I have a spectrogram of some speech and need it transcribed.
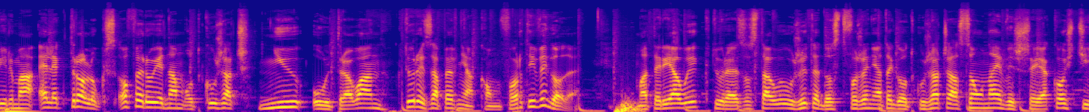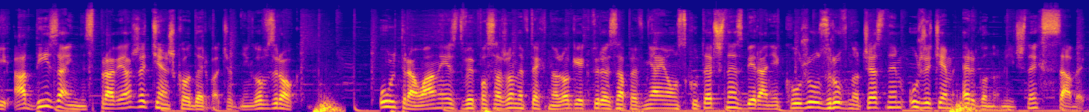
Firma Electrolux oferuje nam odkurzacz New Ultra One, który zapewnia komfort i wygodę. Materiały, które zostały użyte do stworzenia tego odkurzacza są najwyższej jakości, a design sprawia, że ciężko oderwać od niego wzrok. Ultra One jest wyposażony w technologie, które zapewniają skuteczne zbieranie kurzu z równoczesnym użyciem ergonomicznych ssawek.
